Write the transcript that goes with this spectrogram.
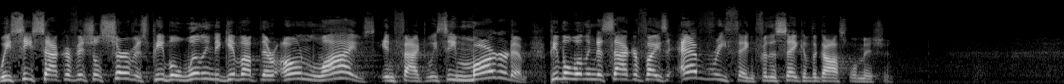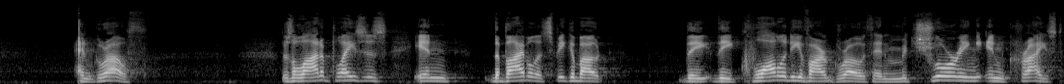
We see sacrificial service, people willing to give up their own lives. In fact, we see martyrdom, people willing to sacrifice everything for the sake of the gospel mission. And growth. There's a lot of places in the Bible that speak about the, the quality of our growth and maturing in Christ.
